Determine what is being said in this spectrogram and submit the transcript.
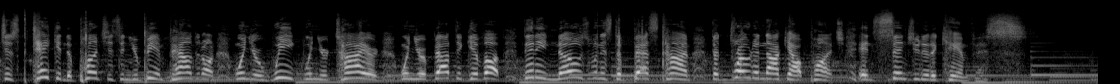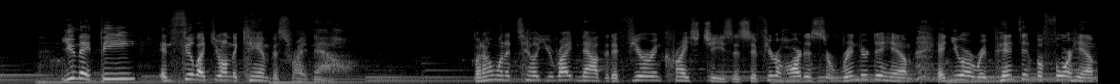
just taking the punches and you're being pounded on. When you're weak, when you're tired, when you're about to give up. Then he knows when it's the best time to throw the knockout punch and send you to the canvas. You may be and feel like you're on the canvas right now. But I want to tell you right now that if you're in Christ Jesus, if your heart is surrendered to Him and you are repentant before Him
